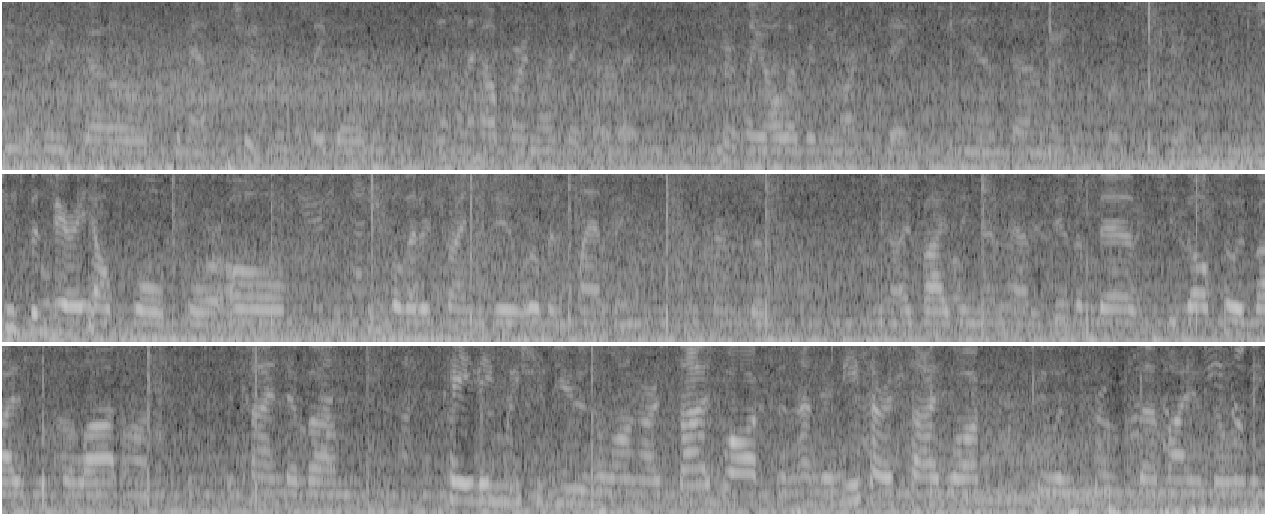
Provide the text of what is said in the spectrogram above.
These trees go to Massachusetts. They go, I don't know how far north they go, but certainly all over New York State. And um, she's been very helpful for all people that are trying to do urban plantings in terms of you know, advising them how to do them best. She's also advised us a lot on the kind of um, paving we should use along our sidewalks and underneath our sidewalks to improve the viability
